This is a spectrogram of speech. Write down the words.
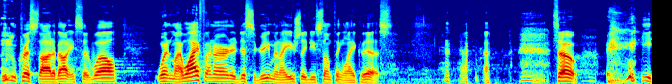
Chris thought about it, and he said, Well, when my wife and I are in a disagreement, I usually do something like this. so he,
